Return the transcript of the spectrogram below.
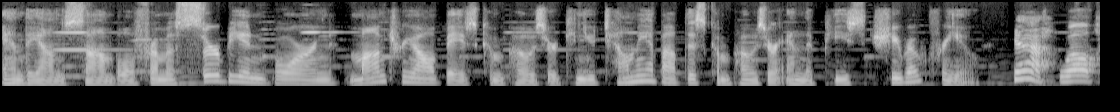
and the ensemble from a Serbian born, Montreal based composer. Can you tell me about this composer and the piece she wrote for you? Yeah, well,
